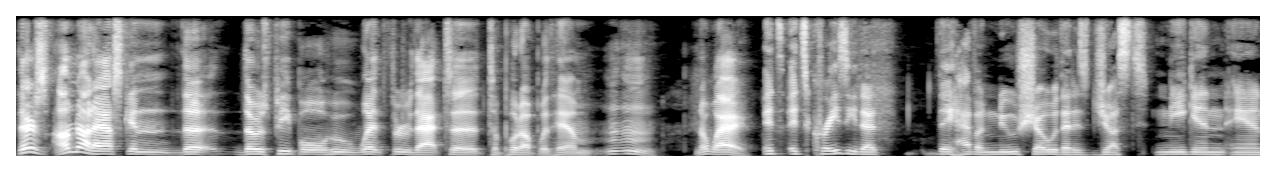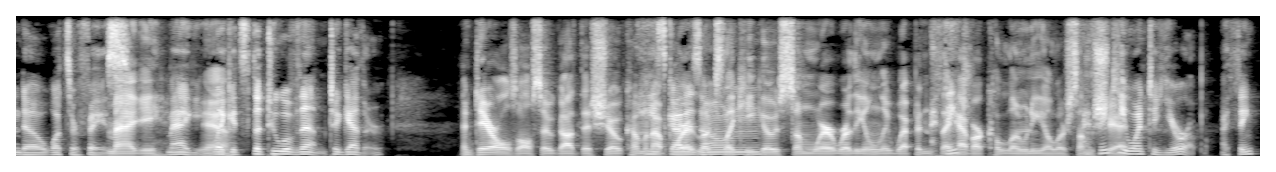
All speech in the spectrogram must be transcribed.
There's I'm not asking the those people who went through that to to put up with him. Mm-mm. No way. It's it's crazy that they have a new show that is just Negan and uh, what's her face Maggie. Maggie. Yeah. Like it's the two of them together. And Daryl's also got this show coming He's up got where it his looks like he own- goes somewhere where the only weapons they think- have are colonial or some I think shit. he went to Europe. I think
